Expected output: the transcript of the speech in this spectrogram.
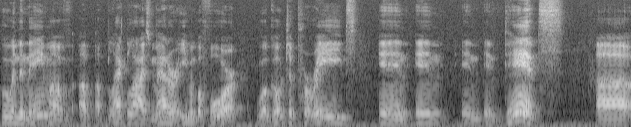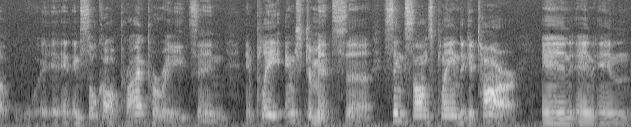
who, in the name of, of, of Black Lives Matter, even before, will go to parades and, and, and, and dance uh, in, in so-called pride parades and, and play instruments, uh, sing songs playing the guitar, and and and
